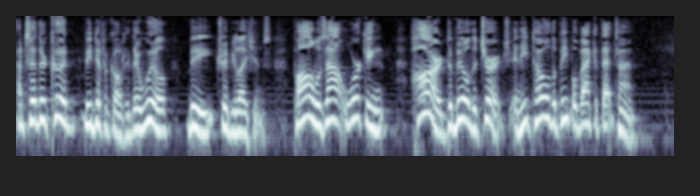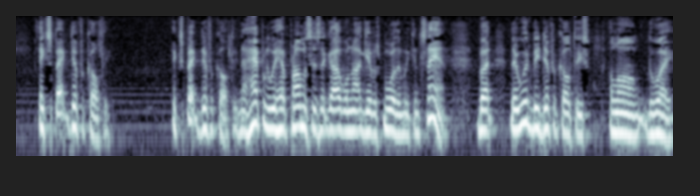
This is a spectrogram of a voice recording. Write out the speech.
I'd said there could be difficulty. There will be tribulations. Paul was out working hard to build the church, and he told the people back at that time, expect difficulty expect difficulty. Now, happily, we have promises that God will not give us more than we can stand, but there would be difficulties along the way.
